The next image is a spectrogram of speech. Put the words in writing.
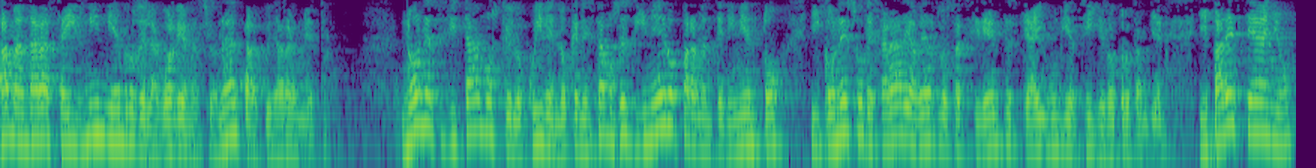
va a mandar a 6.000 miembros de la Guardia Nacional para cuidar al metro. No necesitamos que lo cuiden, lo que necesitamos es dinero para mantenimiento y con eso dejará de haber los accidentes que hay un día sí y el otro también. Y para este año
